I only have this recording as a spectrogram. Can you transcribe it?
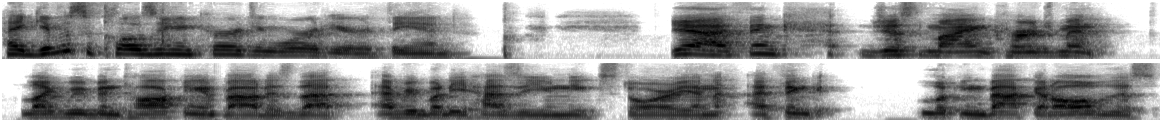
Hey, give us a closing encouraging word here at the end. Yeah, I think just my encouragement like we've been talking about is that everybody has a unique story and i think looking back at all of this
